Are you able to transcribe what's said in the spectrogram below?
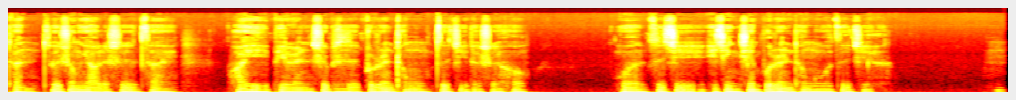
但最重要的是，在怀疑别人是不是不认同自己的时候，我自己已经先不认同我自己了。嗯，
